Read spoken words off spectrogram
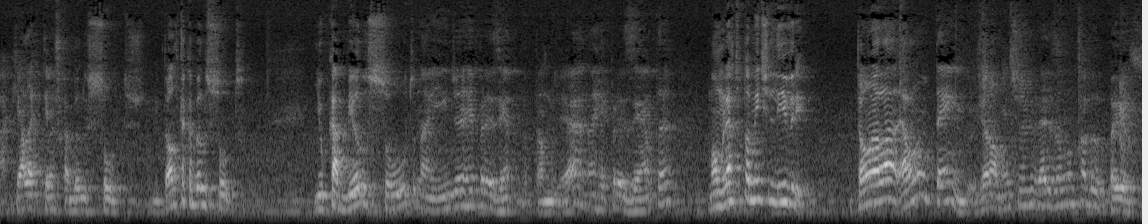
Aquela que tem os cabelos soltos. Então, ela tem cabelo solto. E o cabelo solto na Índia representa, para a mulher, né, representa uma mulher totalmente livre. Então ela, ela não tem, geralmente as mulheres andam com o cabelo preso.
